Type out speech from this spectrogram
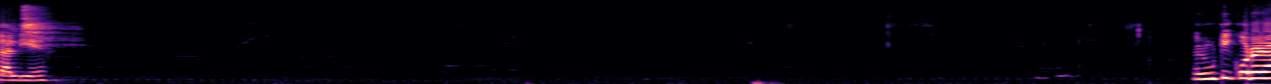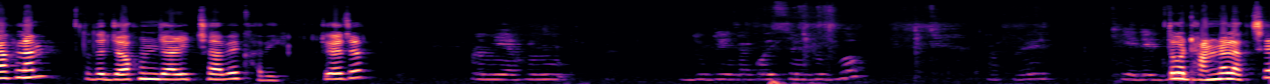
চালিয়ে। রুটি করে রাখলাম তোদের যখন যার ইচ্ছা হবে খাবি ঠিক আছে? আমি এখন দু তিনটা কোয়েশ্চেন ঢুকবো তারপরে খেয়ে দেখব। তোর ঠান্ডা লাগছে?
